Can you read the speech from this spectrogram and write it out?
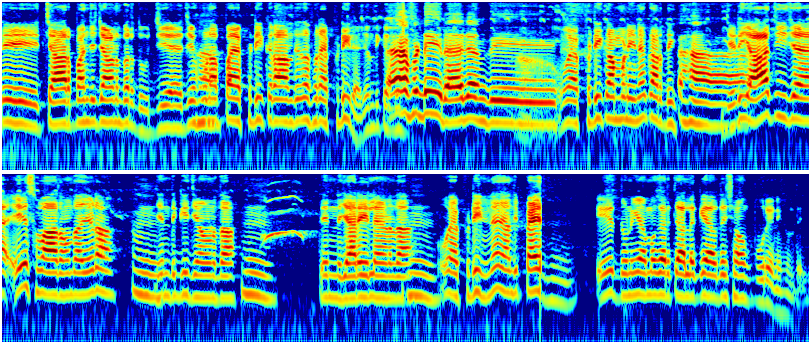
ਤੇ ਚਾਰ ਪੰਜ ਜਾਨਵਰ ਦੂਜੇ ਆ। ਜੇ ਹੁਣ ਆਪਾਂ ਐਫਡੀ ਕਰਾਉਂਦੇ ਤਾਂ ਫਿਰ ਐਫਡੀ ਰਹਿ ਜਾਂਦੀ ਕਦੇ। ਐਫਡੀ ਰਹਿ ਜਾਂਦੀ। ਉਹ ਐਫਡੀ ਕੰਮ ਨਹੀਂ ਨਾ ਕਰਦੀ। ਹਾਂ। ਜਿਹੜੀ ਆਹ ਚੀਜ਼ ਹੈ ਇਹ ਸਵਾਦ ਆਉਂਦਾ ਜਿਹੜਾ। ਜ਼ਿੰਦਗੀ ਜਿਉਣ ਦਾ। ਤੇ ਨਜ਼ਾਰੇ ਲੈਣ ਦਾ। ਉਹ ਐਫਡੀ ਨਹੀਂ ਨਾ ਜਾਂਦੀ ਪੈ ਇਹ ਦੁਨੀਆ ਮਗਰ ਚੱਲ ਕੇ ਆਪਦੇ ਸ਼ੌਂਕ ਪੂਰੇ ਨਹੀਂ ਹੁੰਦੇ ਜੀ।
